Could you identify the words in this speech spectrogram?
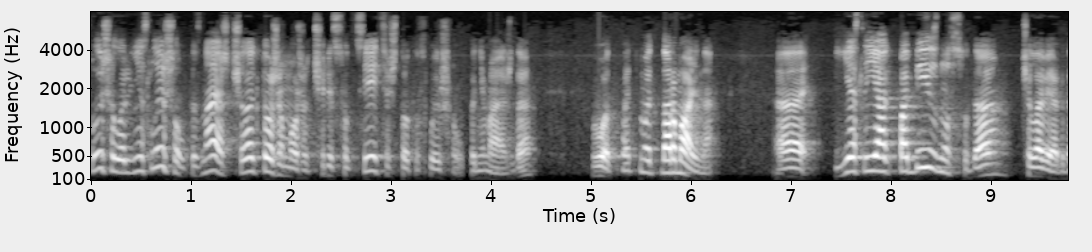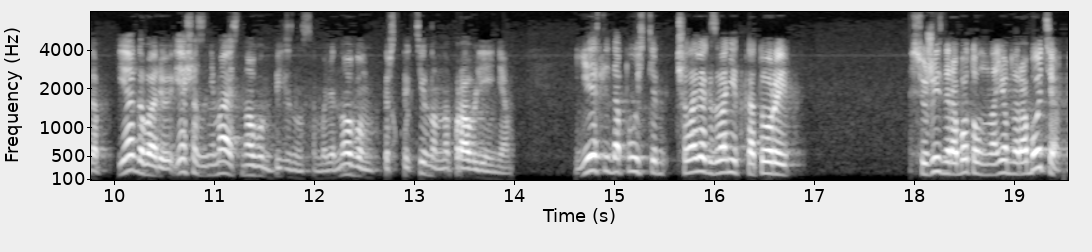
слышал или не слышал, ты знаешь, человек тоже может через соцсети что-то слышал, понимаешь, да? Вот, поэтому это нормально. Э, если я по бизнесу, да, человек, да, я говорю, я сейчас занимаюсь новым бизнесом или новым перспективным направлением. Если, допустим, человек звонит, который всю жизнь работал на наемной работе,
